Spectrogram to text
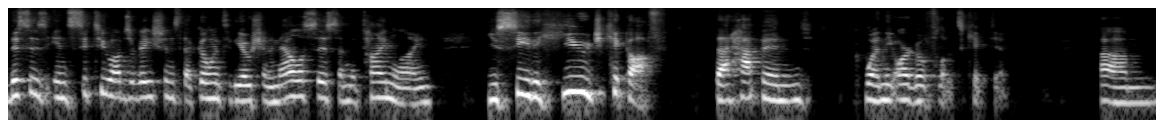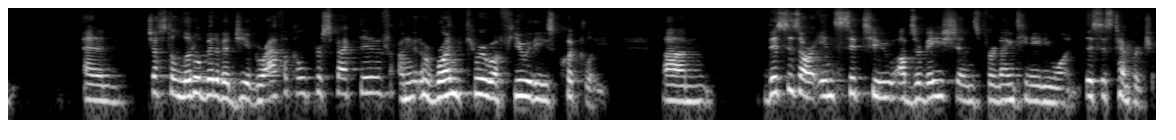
this is in situ observations that go into the ocean analysis and the timeline. You see the huge kickoff that happened when the Argo floats kicked in. Um, and just a little bit of a geographical perspective, I'm going to run through a few of these quickly. Um, this is our in situ observations for 1981. This is temperature.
